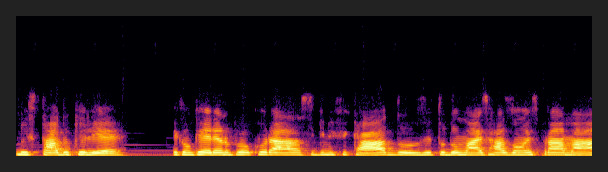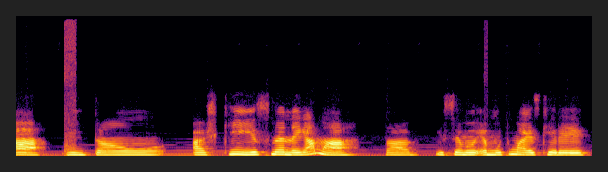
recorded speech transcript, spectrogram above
no estado que ele é. Ficam querendo procurar significados e tudo mais, razões para amar. Então, acho que isso não é nem amar, sabe? Isso é, é muito mais querer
